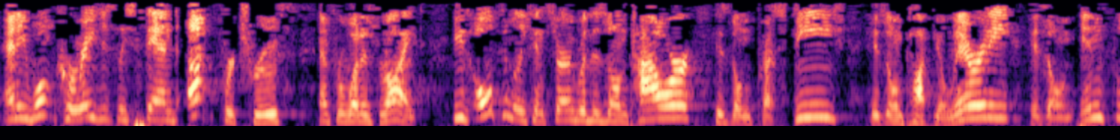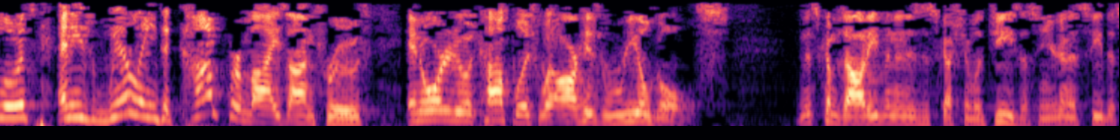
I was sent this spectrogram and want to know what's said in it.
And he won't courageously stand up for truth and for what is right. He's ultimately concerned with his own power, his own prestige, his own popularity, his own influence, and he's willing to compromise on truth in order to accomplish what are his real goals. And this comes out even in his discussion with Jesus, and you're going to see this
